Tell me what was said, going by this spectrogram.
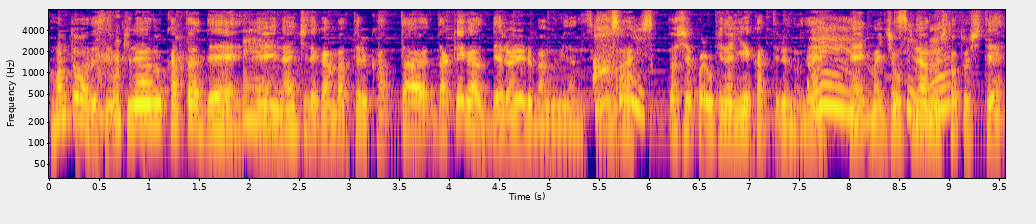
本当はですね 沖縄の方で、ええ。えー内地で頑張ってる方だけが出られる番組なんですけども私やっぱり沖縄家買ってるので、ええ。はいまあ、一応沖縄の人として、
